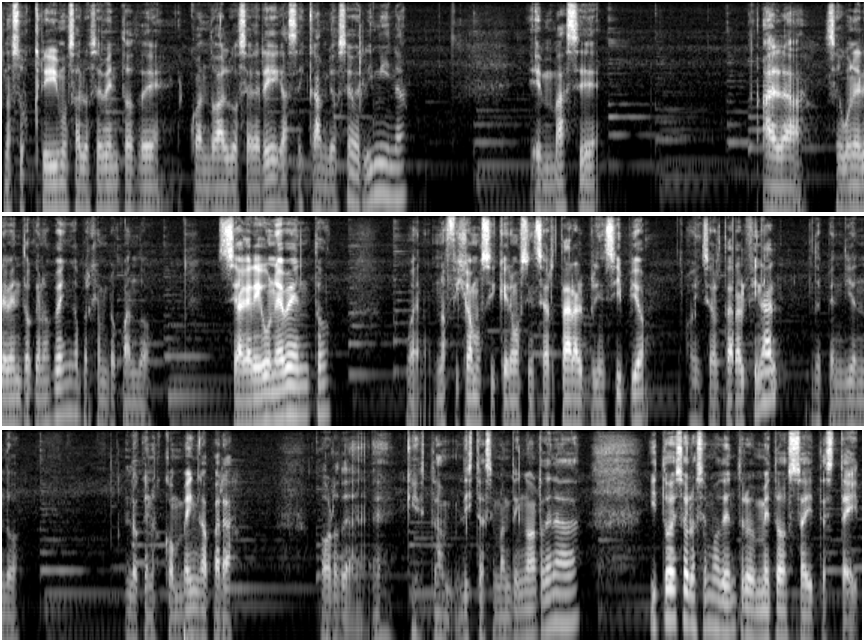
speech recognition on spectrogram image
Nos suscribimos a los eventos de cuando algo se agrega, se cambia o se elimina en base a la según el evento que nos venga, por ejemplo, cuando se agrega un evento, bueno, nos fijamos si queremos insertar al principio o insertar al final, dependiendo lo que nos convenga para eh, que esta lista se mantenga ordenada. Y todo eso lo hacemos dentro del método SiteState.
